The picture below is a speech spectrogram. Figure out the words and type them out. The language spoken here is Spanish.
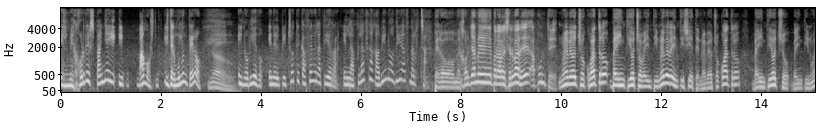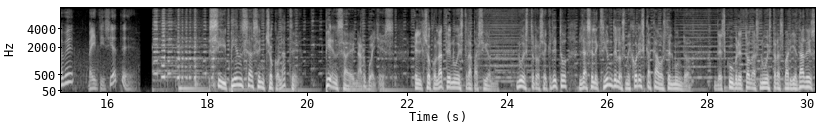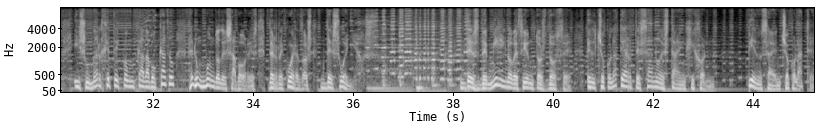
El mejor de España y, y, vamos, y del mundo entero. No. En Oviedo, en el Pichote Café de la Tierra, en la Plaza Gabino Díaz Merchán. Pero mejor llame para reservar, ¿eh? Apunte. 984 28 29 27. 984 28 29 27. Si piensas en chocolate, piensa en Argüelles. El chocolate nuestra pasión, nuestro secreto, la selección de los mejores cacaos del mundo. Descubre todas nuestras variedades y sumérgete con cada bocado en un mundo de sabores, de recuerdos, de sueños. Desde 1912, el chocolate artesano está en Gijón. Piensa en chocolate.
